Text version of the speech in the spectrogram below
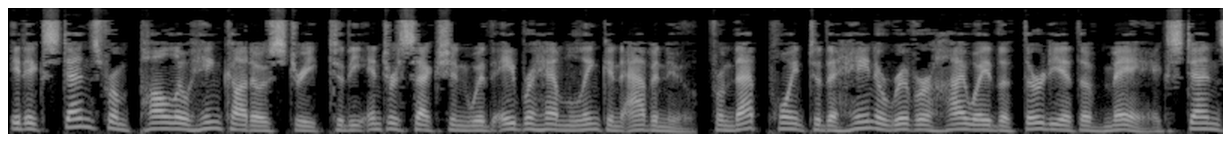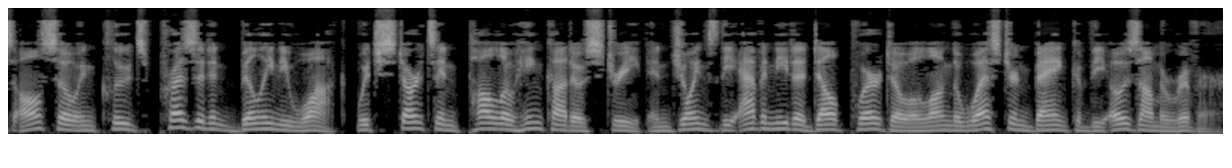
It extends from Palo Hincado Street to the intersection with Abraham Lincoln Avenue. From that point to the Haina River Highway, the 30th of May extends also includes President Billini Walk, which starts in Palo Hincado Street and joins the Avenida del Puerto along the western bank of the Ozama River.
